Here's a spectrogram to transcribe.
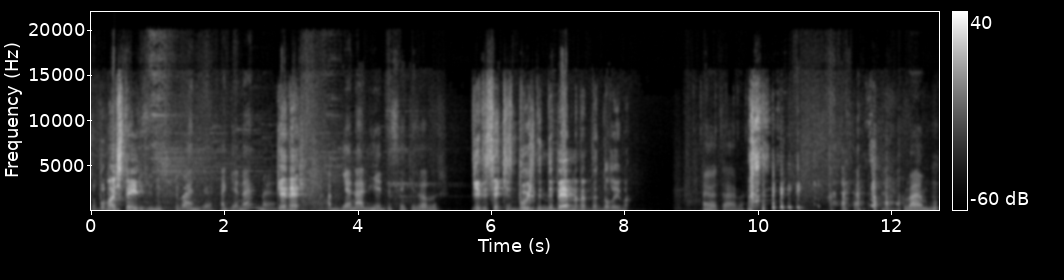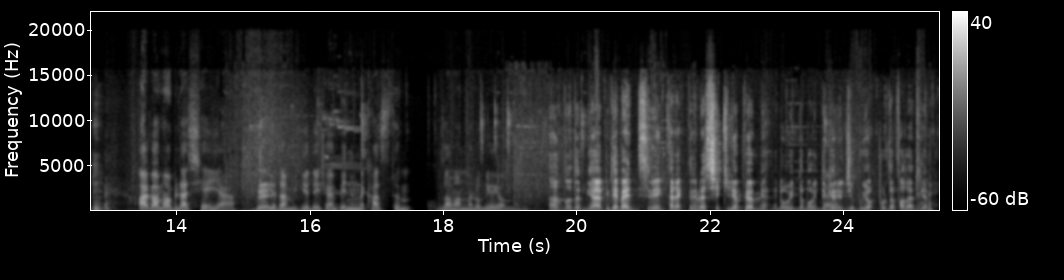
Bu maç değil. 8'in üstü bence. Ha genel mi? Genel. Abi genel 7-8 alır. 7-8 build'ini beğenmememden dolayı mı? Evet abi. ben Abi ama o biraz şey ya. Ne? Videodan video. Yani benim de kastığım zamanlar oluyor ya onların. Anladım. Ya bir de ben Sivey'in karakterini biraz şekil yapıyorum ya. Hani oyunda oyunda Evet. görünce bu yok burada falan diyorum.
